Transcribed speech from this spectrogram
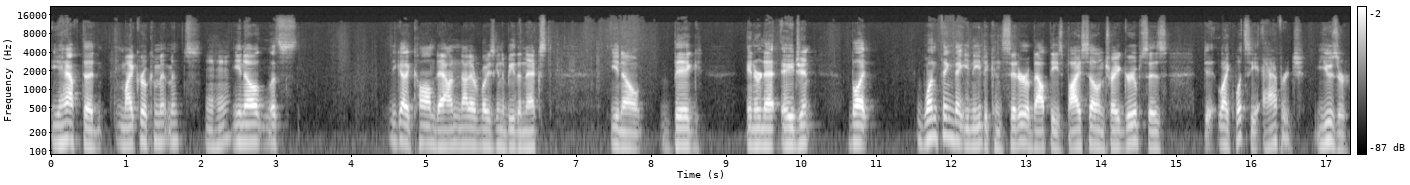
you have to micro commitments. Mm-hmm. You know, let's you got to calm down. Not everybody's going to be the next, you know, big internet agent. But one thing that you need to consider about these buy, sell, and trade groups is like what's the average user,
